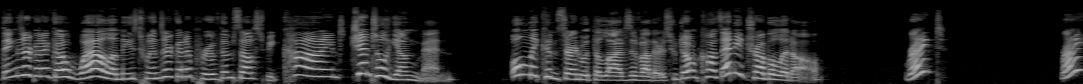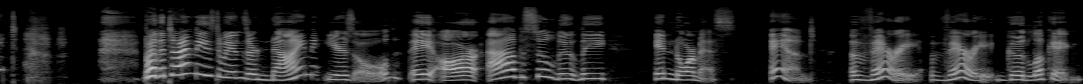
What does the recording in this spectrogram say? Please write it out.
things are going to go well, and these twins are going to prove themselves to be kind, gentle young men, only concerned with the lives of others who don't cause any trouble at all. Right? Right? By the time these twins are nine years old, they are absolutely enormous and very, very good looking.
